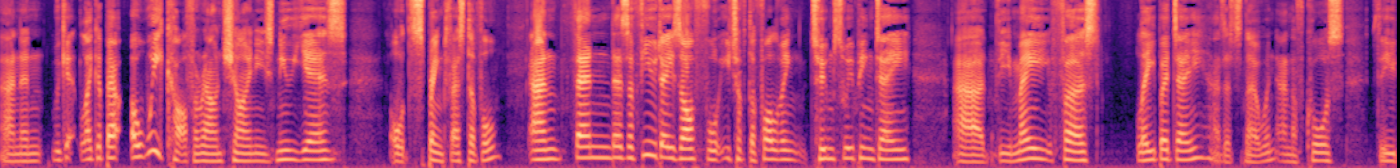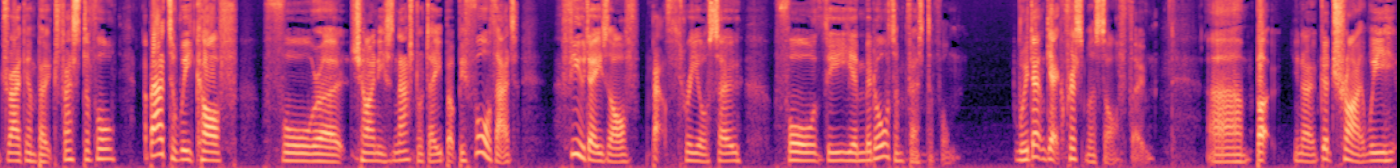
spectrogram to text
and then we get like about a week off around Chinese New Year's or the Spring Festival. And then there's a few days off for each of the following Tomb Sweeping Day, uh, the May 1st Labor Day, as it's known, and of course the Dragon Boat Festival. About a week off for uh, Chinese National Day, but before that, a few days off, about three or so, for the Mid Autumn Festival. We don't get Christmas off though, uh, but you know, good try. We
